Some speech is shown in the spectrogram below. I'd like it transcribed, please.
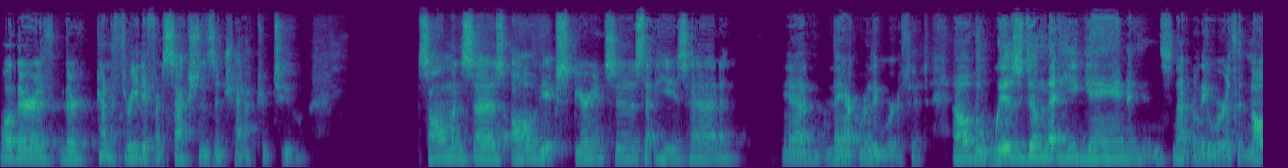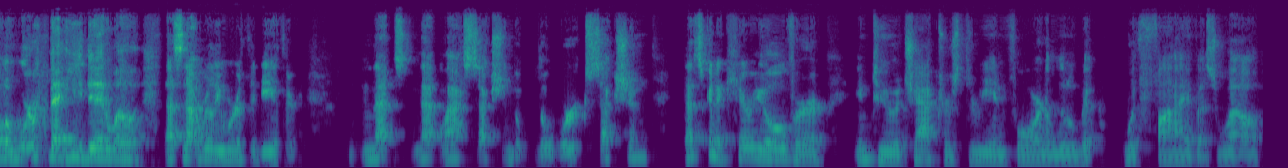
well, there, there are kind of three different sections in chapter two. Solomon says all the experiences that he's had, yeah, they aren't really worth it. And all the wisdom that he gained, it's not really worth it. And all the work that he did, well, that's not really worth it either. And that's that last section, the, the work section, that's going to carry over into chapters three and four and a little bit with five as well.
